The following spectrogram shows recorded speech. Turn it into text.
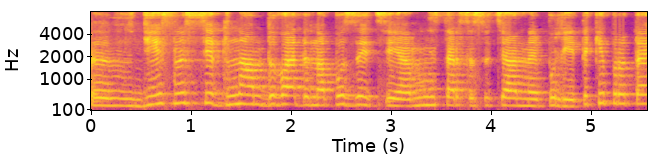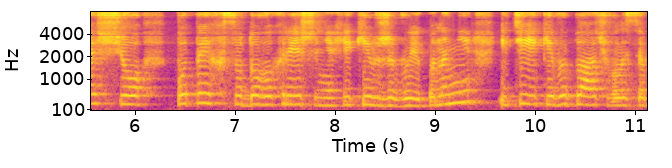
Е, В дійсності нам доведена позиція Міністерства соціальної політики про те, що по тих судових рішеннях, які вже виконані, і ті, які виплачувалися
